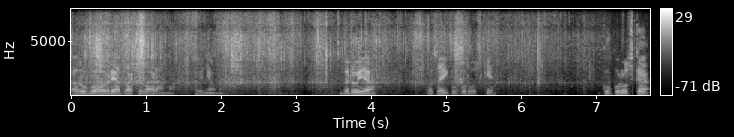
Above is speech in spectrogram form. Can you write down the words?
грубо говоря, 2 кілограма в ньому. Беру я оцей кукурузки. Кукурузка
